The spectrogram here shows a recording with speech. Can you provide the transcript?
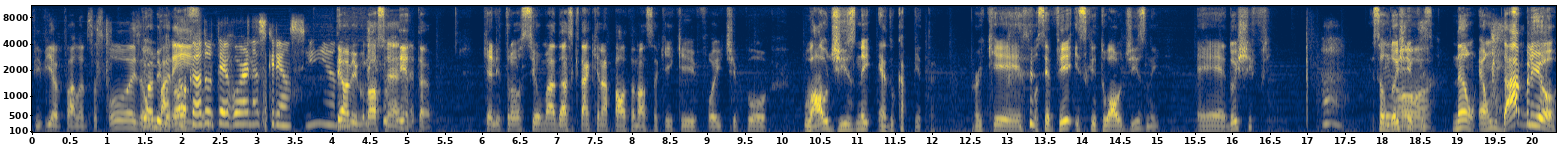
vivia falando essas coisas, um ou um amigo parente. Tocando terror nas criancinhas. Tem um né? amigo nosso, É. Teta, que ele trouxe uma das que tá aqui na pauta nossa aqui, que foi tipo, o Walt Disney é do capeta. Porque se você vê escrito Walt Disney, é dois chifres. São dois Oh. chifres. Não, é um W!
